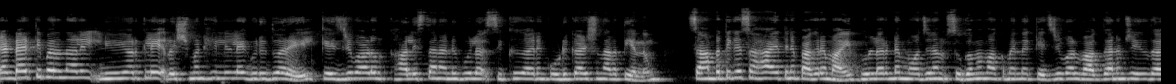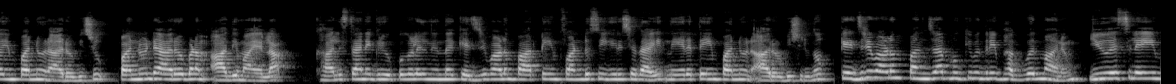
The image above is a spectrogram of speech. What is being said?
രണ്ടായിരത്തി പതിനാലിൽ ന്യൂയോർക്കിലെ റിഷ്മണ്ട് ഹില്ലിലെ ഗുരുദ്വാരയിൽ കെജ്രിവാളും ഖാലിസ്ഥാൻ അനുകൂല സിഖുകാരും കൂടിക്കാഴ്ച നടത്തിയെന്നും സാമ്പത്തിക സഹായത്തിന് പകരമായി ഭുള്ളറിന്റെ മോചനം സുഗമമാക്കുമെന്ന് കെജ്രിവാൾ വാഗ്ദാനം ചെയ്തതായും പന്നൂൻ ആരോപിച്ചു. പന്നൂന്റെ ആരോപണം ആദ്യമായല്ല. ഖാലിസ്ഥാനി ഗ്രൂപ്പുകളിൽ നിന്ന് കെജ്രിവാളും പാർട്ടിയും ഫണ്ട് സ്വീകരിച്ചതായി നേരത്തെയും പന്നൂൻ ആരോപിച്ചിരുന്നു. കെജ്രിവാളും പഞ്ചാബ് മുഖ്യമന്ത്രി ഭഗവത് മാനും യു എസിലെയും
